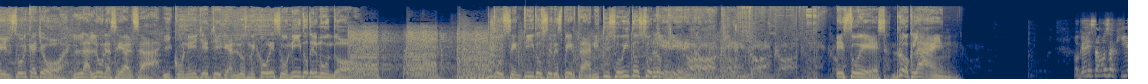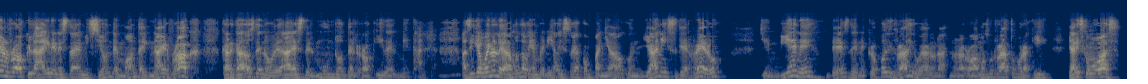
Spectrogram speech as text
El sol cayó, la luna se alza y con ella llegan los mejores sonidos del mundo. Tus sentidos se despiertan y tus oídos solo quieren, rock. Esto es Rockline. Ok, estamos aquí en Rockline en esta emisión de Monday Night Rock, cargados de novedades del mundo del rock y del metal. Así que bueno, le damos la bienvenida y estoy acompañado con Yanis Guerrero, quien viene desde Necrópolis Radio. Bueno, nos la, robamos un rato por aquí. Yanis, ¿cómo vas?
